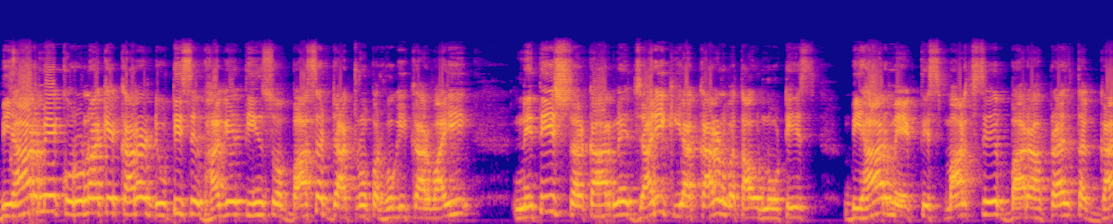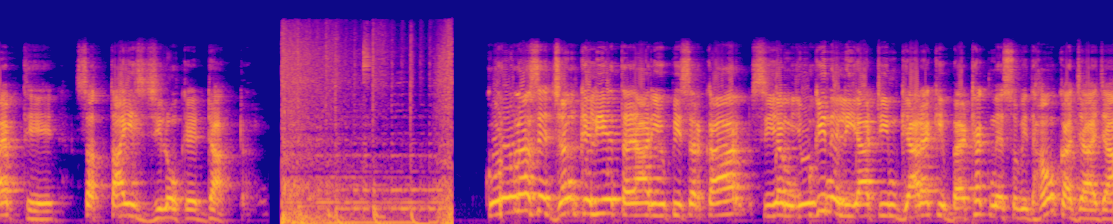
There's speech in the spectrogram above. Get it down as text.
बिहार में कोरोना के कारण ड्यूटी से भागे तीन सौ बासठ डॉक्टरों पर होगी कार्रवाई। नीतीश सरकार ने जारी किया कारण बताओ नोटिस। बिहार में 31 मार्च से 12 अप्रैल तक गायब थे 27 जिलों के डॉक्टर। कोरोना से जंग के लिए तैयार यूपी सरकार, सीएम योगी ने लिया टीम 11 की बैठक में सुविधाओं का जायजा।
